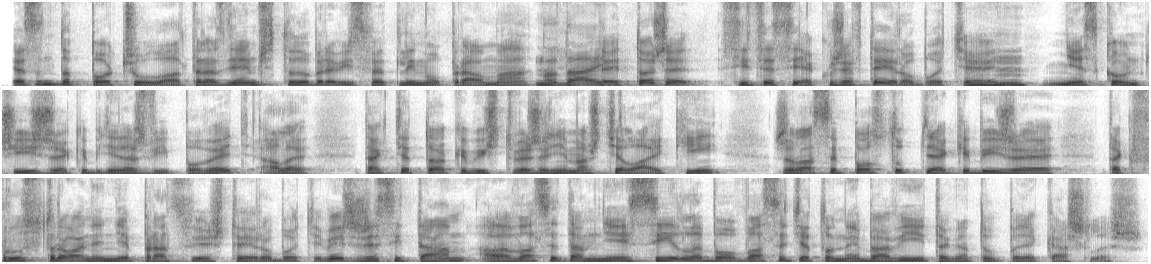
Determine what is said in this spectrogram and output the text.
Ja som to počul a teraz neviem, či to dobre vysvetlím, oprav ma. No daj. To je to, že síce si akože v tej robote mm-hmm. Neskončíš, že keby nedáš výpoveď, ale tak ťa to akoby štve, že nemáš tie lajky, že vlastne postupne akoby, že tak frustrovane nepracuješ v tej robote. Vieš, že si tam, ale vlastne tam nie si, lebo vlastne ťa to nebaví, tak na to úplne kašleš.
